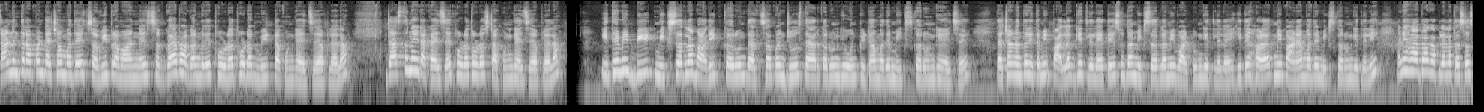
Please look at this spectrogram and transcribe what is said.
त्यानंतर आपण त्याच्यामध्ये चवीप्रमाणे सगळ्या भागांमध्ये थोडं थोडं मीठ टाकून घ्यायचं आहे आपल्याला. जास्त नाही टाकायचं आहे थोडं थोडंच टाकून घ्यायचं आहे आपल्याला. इथे मी बीट मिक्सरला बारीक करून त्याचा आपण ज्यूस तयार करून घेऊन पिठामध्ये मिक्स करून घ्यायचं. आहे त्याच्यानंतर इथं मी पालक घेतलेलं आहे ते सुद्धा मिक्सरला मी वाटून घेतलेलं आहे. इथे हळद मी पाण्यामध्ये मिक्स करून घेतलेली आणि हा भाग आपल्याला तसंच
